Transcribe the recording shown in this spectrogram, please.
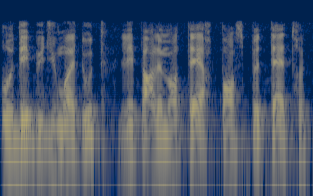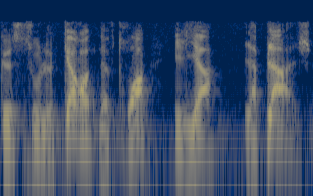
Au début du mois d'août, les parlementaires pensent peut-être que sous le 49-3, il y a la plage.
